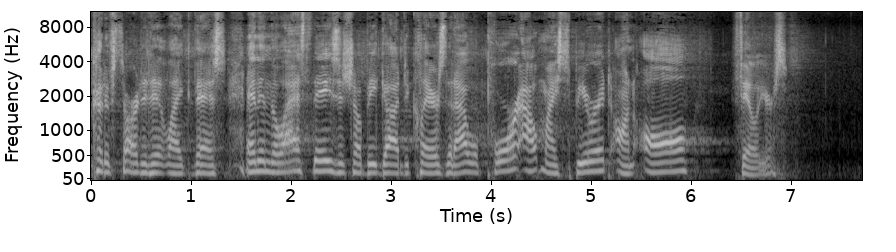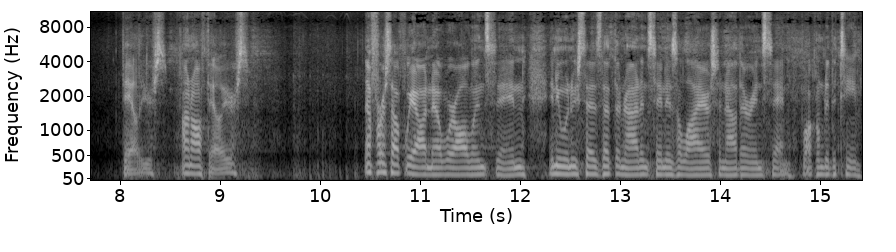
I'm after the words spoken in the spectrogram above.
could have started it like this. And in the last days it shall be, God declares, that I will pour out my spirit on all failures. Failures. On all failures. Now, first off, we all know we're all in sin. Anyone who says that they're not in sin is a liar, so now they're in sin. Welcome to the team.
